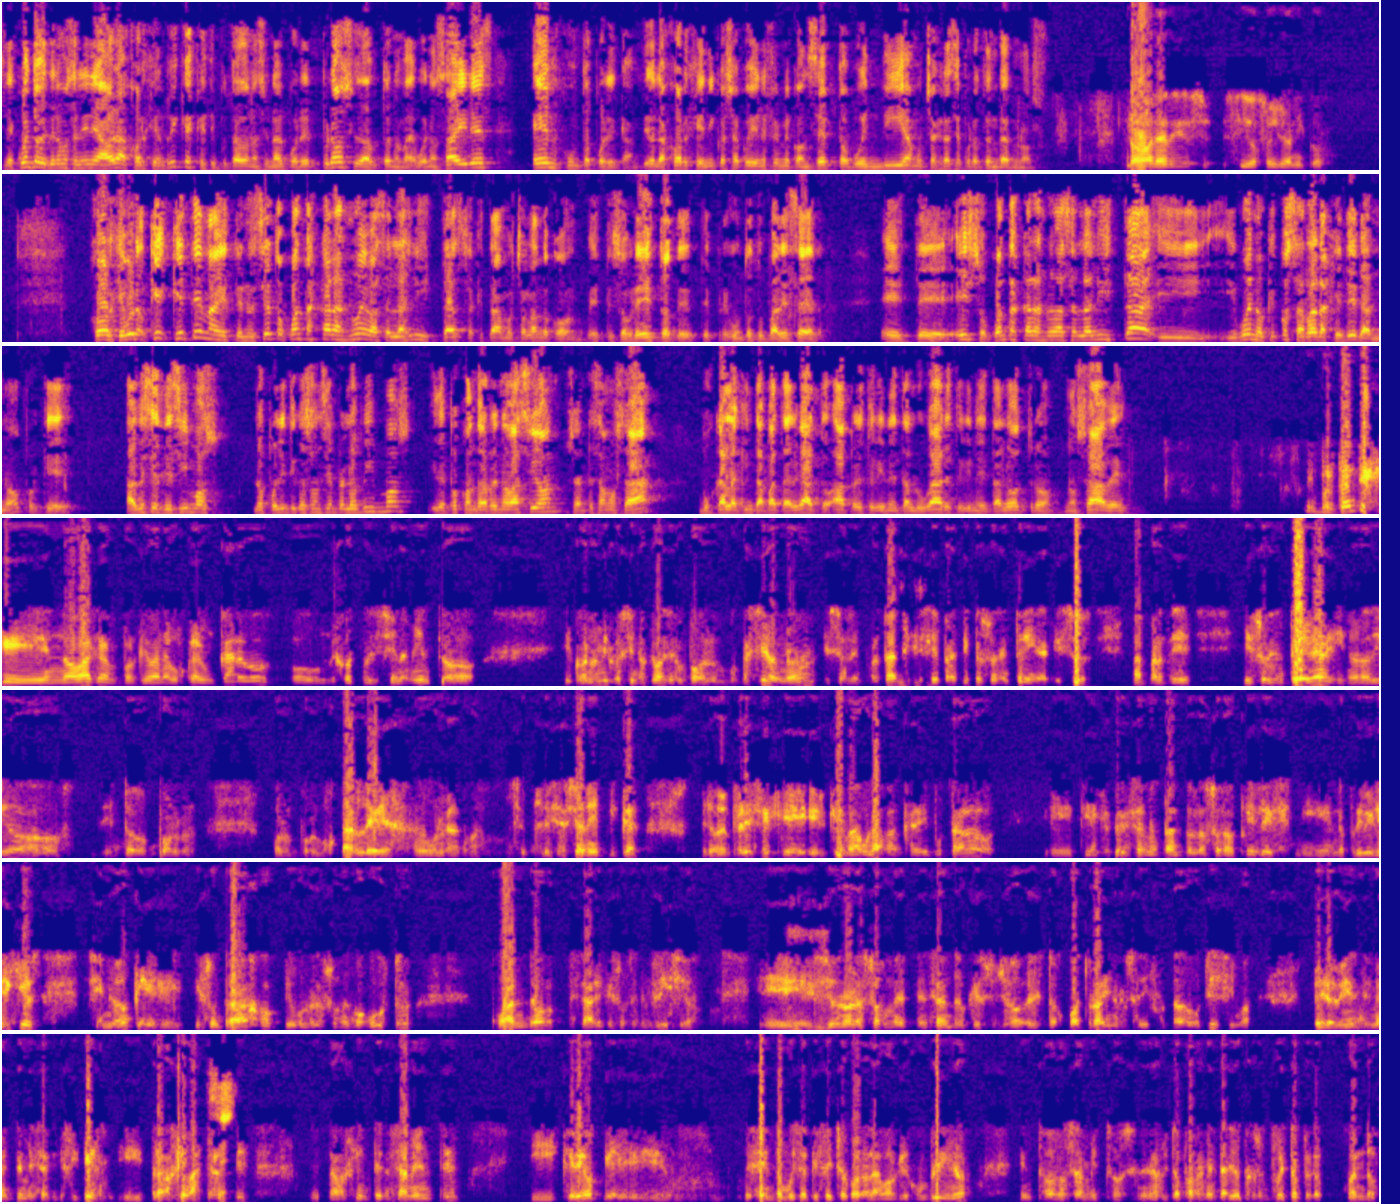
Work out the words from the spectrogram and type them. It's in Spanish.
Les cuento que tenemos en línea ahora a Jorge Enríquez, que es diputado nacional por el PRO, Ciudad Autónoma de Buenos Aires, en Juntos por el Cambio. Hola Jorge, Nico Yacoy en FM Concepto, buen día, muchas gracias por atendernos. No, hola, sí, yo soy yo, Nico. Jorge, bueno, ¿qué, tema este, no es cierto? ¿Cuántas caras nuevas en las listas? Ya que estábamos charlando con, este, sobre esto, te, pregunto tu parecer. Este, eso, ¿cuántas caras nuevas en la lista? Y, y bueno, qué cosas raras generan, ¿no? Porque a veces decimos, los políticos son siempre los mismos y después cuando hay renovación ya empezamos a buscar la quinta pata del gato. Ah, pero este viene de tal lugar, este viene de tal otro, no sabe. Lo importante es que no vayan porque van a buscar un cargo o un mejor posicionamiento económico, sino que vayan por vocación, ¿no? Eso es lo importante, que sepan que esto es una entrega, que eso aparte es una entrega y no lo digo esto por por, por buscarle alguna centralización épica, pero me parece que el que va a una banca de diputados eh, tiene que pensar no tanto en los oropeles ni en los privilegios, sino que es un trabajo que uno lo asume con gusto cuando sabe que es un sacrificio. Eh, Si uno lo asume pensando que yo estos cuatro años los he disfrutado muchísimo, pero evidentemente me sacrifiqué y trabajé bastante, trabajé intensamente y creo que me siento muy satisfecho con la labor que he cumplido en todos los ámbitos, en el ámbito parlamentario por supuesto, pero cuando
